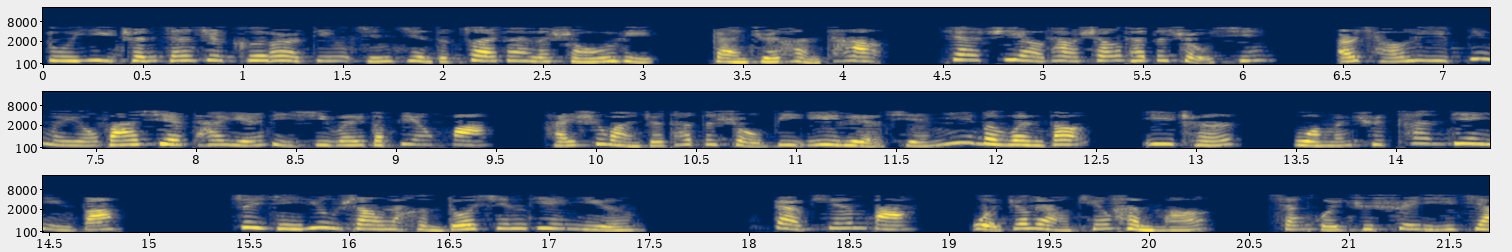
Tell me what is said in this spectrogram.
杜奕晨将这颗耳钉紧紧的攥在了手里，感觉很烫，像是要烫伤他的手心。而乔丽并没有发现他眼底细微的变化，还是挽着他的手臂，一脸甜蜜的问道：“奕晨，我们去看电影吧，最近又上了很多新电影。”改天吧，我这两天很忙，想回去睡一觉。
